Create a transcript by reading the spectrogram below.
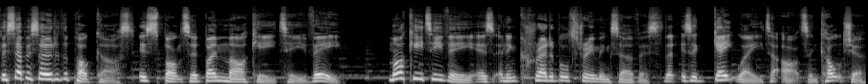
This episode of the podcast is sponsored by Marquee TV. Marquee TV is an incredible streaming service that is a gateway to arts and culture.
